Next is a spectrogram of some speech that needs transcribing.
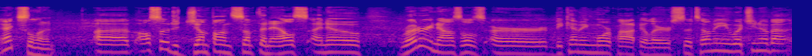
Excellent. Uh, also to jump on something else, I know rotary nozzles are becoming more popular, so tell me what you know about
